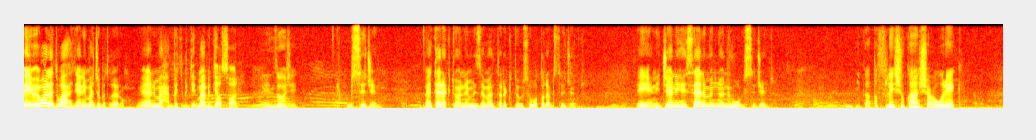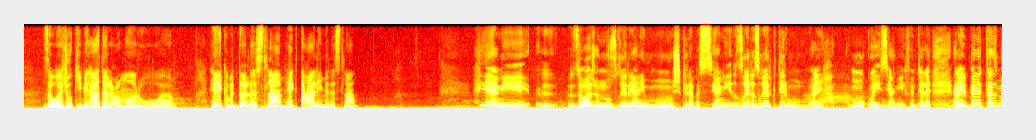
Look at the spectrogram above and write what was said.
أيوه ولد واحد يعني ما جبت غيره. يعني أنا ما حبيت بدي ما بدي أطفال. وين زوجك بالسجن. يعني تركته أنا من زمان تركته بس هو طلع بالسجن. إيه يعني جاني رساله منه إنه هو بالسجن. أنت كطفلة شو كان شعورك؟ زوجوكي بهذا العمر وهيك بده الإسلام؟ هيك تعاليم الإسلام؟ هي يعني الزواج إنه صغير يعني مو مشكلة بس يعني صغير صغير كتير م- يعني مو كويس يعني فهمت علي؟ يعني البنت لازم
